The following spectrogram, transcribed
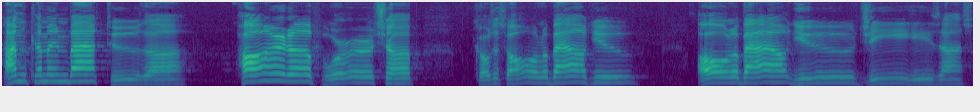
I'm coming back to the heart of worship because it's all about you, all about you, Jesus.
